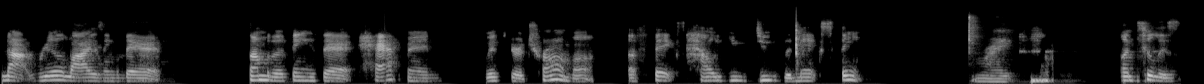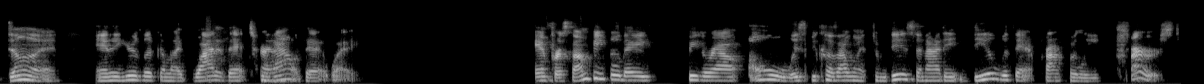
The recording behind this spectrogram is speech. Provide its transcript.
Not realizing that some of the things that happen with your trauma affects how you do the next thing. Right. Until it's done. And then you're looking like, why did that turn out that way? And for some people, they figure out, oh, it's because I went through this and I didn't deal with that properly first.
